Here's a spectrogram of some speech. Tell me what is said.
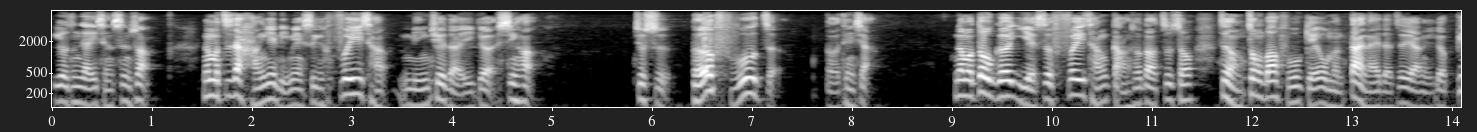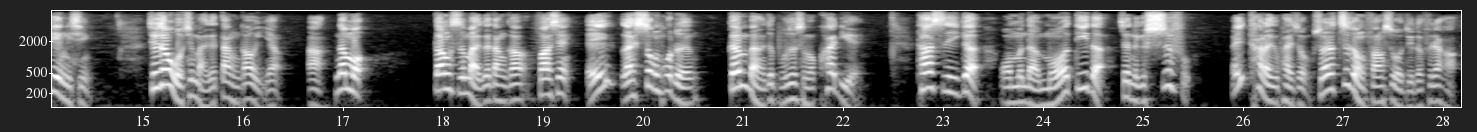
又增加一层胜算。那么这在行业里面是一个非常明确的一个信号，就是得服务者得天下。那么豆哥也是非常感受到自从这种众包服务给我们带来的这样一个便利性，就像我去买个蛋糕一样啊。那么当时买个蛋糕，发现哎来送货的人根本就不是什么快递员，他是一个我们的摩的的这样的一个师傅。哎，他来一个派送，所以这种方式我觉得非常好，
